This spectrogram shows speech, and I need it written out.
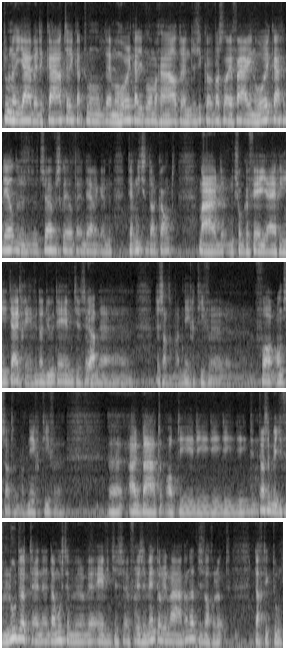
toen een jaar bij de Kater, ik had toen mijn horeca-diploma gehaald. En dus ik was al ervaren in het horeca-gedeelte, dus het servicegedeelte en dergelijke, en de technische kant. Maar zo'n café je eigen identiteit geven, dat duurt eventjes. Ja. En, eh, er zat wat negatieve, voor ons zat er wat negatieve eh, uitbaten op. Die, die, die, die, die, het was een beetje verloederd en eh, daar moesten we weer eventjes eh, frisse wind doorheen wagen. En dat is wel gelukt, dacht ik toen.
